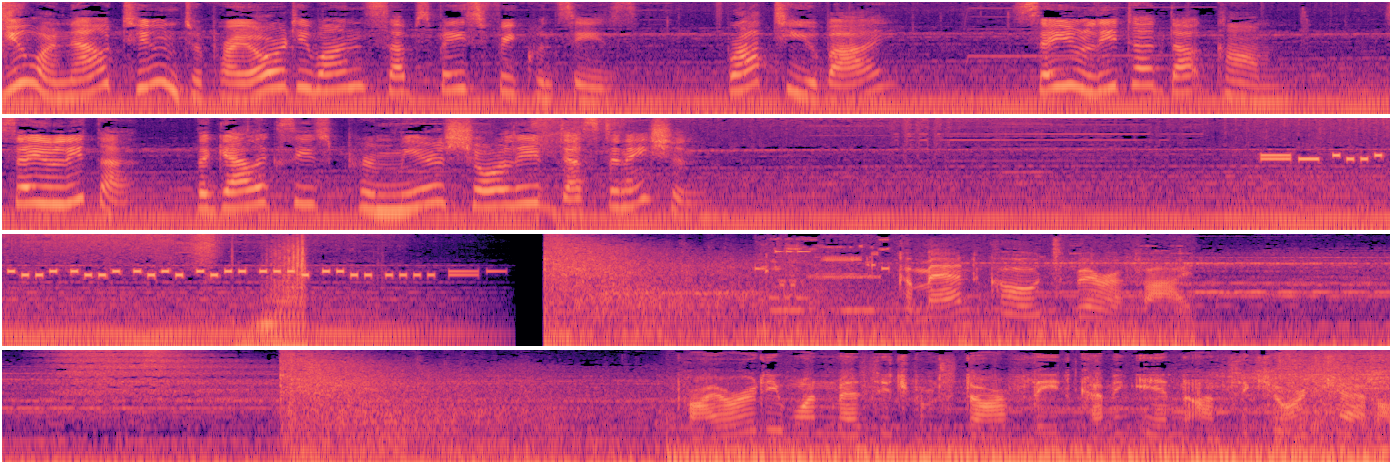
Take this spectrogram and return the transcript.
You are now tuned to Priority One Subspace Frequencies, brought to you by Sayulita.com. Sayulita, the galaxy's premier shore leave destination. Command codes verified. Priority 1 message from Starfleet coming in on secured channel.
